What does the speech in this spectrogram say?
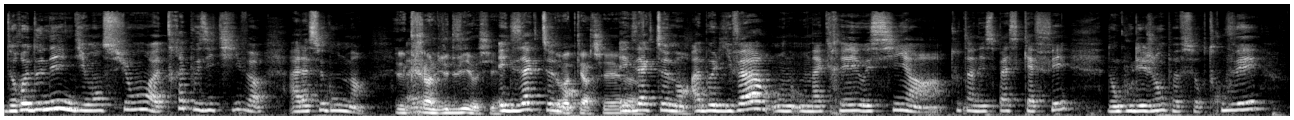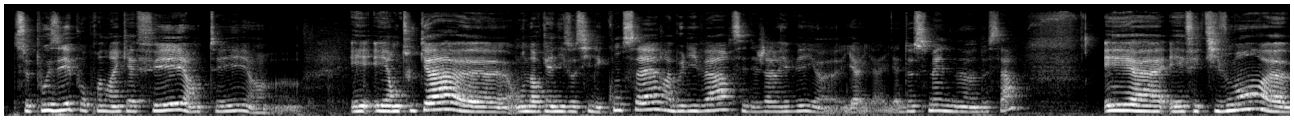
de redonner une dimension euh, très positive à la seconde main. Et de créer un lieu de vie aussi. Exactement. Dans votre quartier. Exactement. À Bolivar, on, a créé aussi un, tout un espace café, donc où les gens peuvent se retrouver, se poser pour prendre un café, un thé. Et, en tout cas, on organise aussi des concerts à Bolivar. C'est déjà arrivé il y, a, deux semaines de ça. Et, euh, et effectivement, euh,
